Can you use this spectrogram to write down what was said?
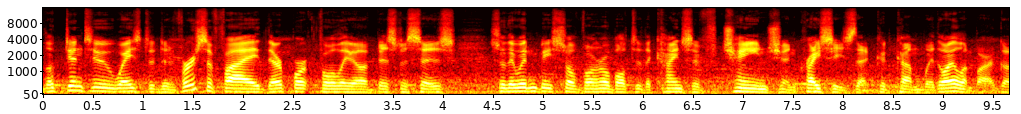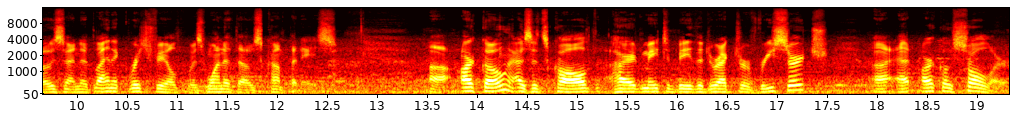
looked into ways to diversify their portfolio of businesses so they wouldn't be so vulnerable to the kinds of change and crises that could come with oil embargoes. And Atlantic Richfield was one of those companies. Uh, ARCO, as it's called, hired me to be the director of research uh, at ARCO Solar.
